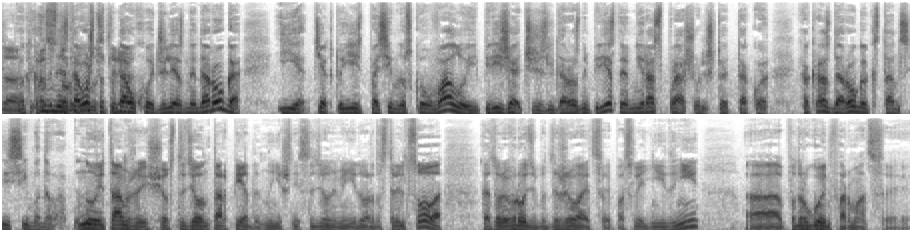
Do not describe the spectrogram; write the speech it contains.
да вот именно из-за того, что туда уходит железная дорога, и те, кто ездит по Симоновскому валу и переезжают через железнодорожный переезд, наверное, не раз спрашивали, что это такое. Как раз дорога к станции Симонова. Ну и там же еще стадион Торпеды, нынешний стадион имени Эдуарда Стрельцова, который вроде бы доживает свои последние дни. А, по другой информации,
